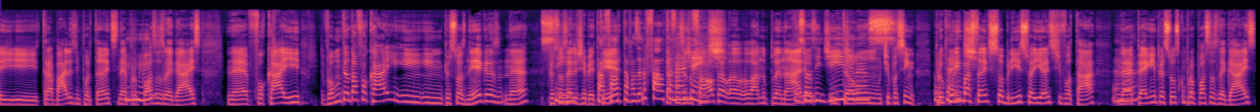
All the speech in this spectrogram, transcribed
e trabalhos importantes, né? Uhum. Propostas legais, né? Focar aí. Vamos tentar focar em, em- pessoas negras, né? Pessoas sim. LGBT. Tá, tá fazendo falta, Tá né, fazendo gente? falta lá, lá no plenário. Pessoas indígenas. Então, tipo assim, procurem Importante. bastante sobre isso aí antes de votar, né? Aham. Peguem pessoas com propostas legais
